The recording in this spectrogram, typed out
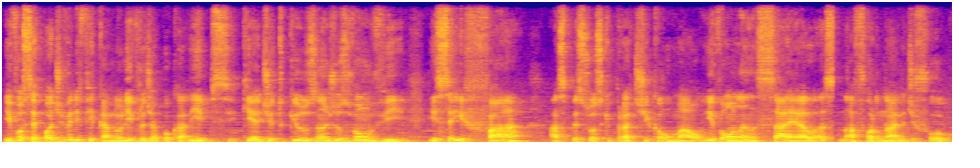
E você pode verificar no livro de Apocalipse que é dito que os anjos vão vir e ceifar as pessoas que praticam o mal e vão lançar elas na fornalha de fogo.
